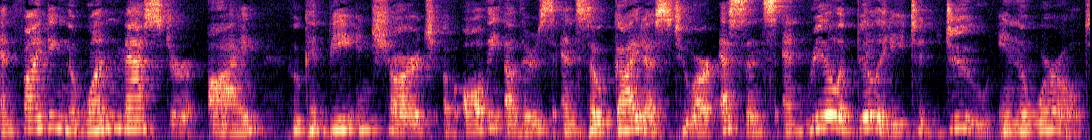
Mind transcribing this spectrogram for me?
and finding the one master I who can be in charge of all the others and so guide us to our essence and real ability to do in the world.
